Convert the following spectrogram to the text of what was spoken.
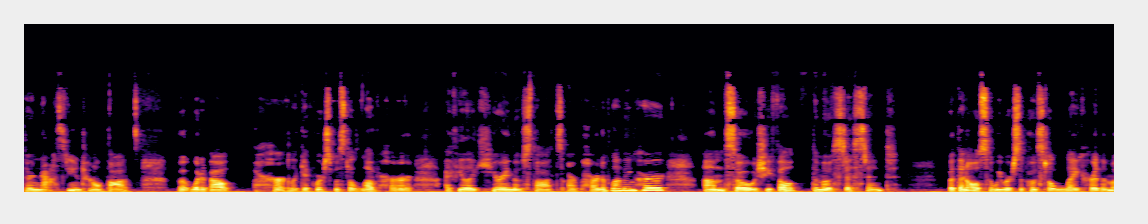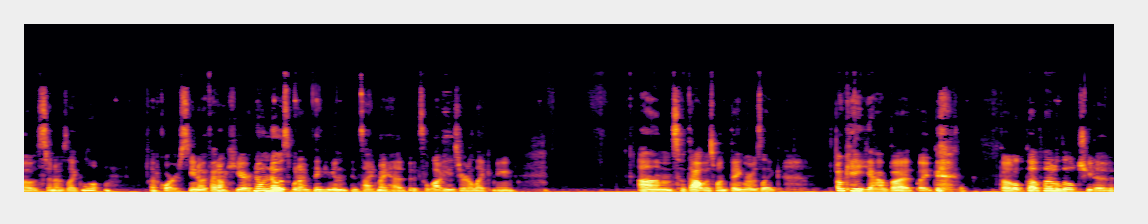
their nasty internal thoughts. But what about her? Like if we're supposed to love her i feel like hearing those thoughts are part of loving her. Um, so she felt the most distant, but then also we were supposed to like her the most. And I was like, well, of course, you know, if I don't hear, if no one knows what I'm thinking in, inside my head, it's a lot easier to like me. Um, so that was one thing where I was like, okay, yeah, but like, felt, felt, felt a little cheated.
